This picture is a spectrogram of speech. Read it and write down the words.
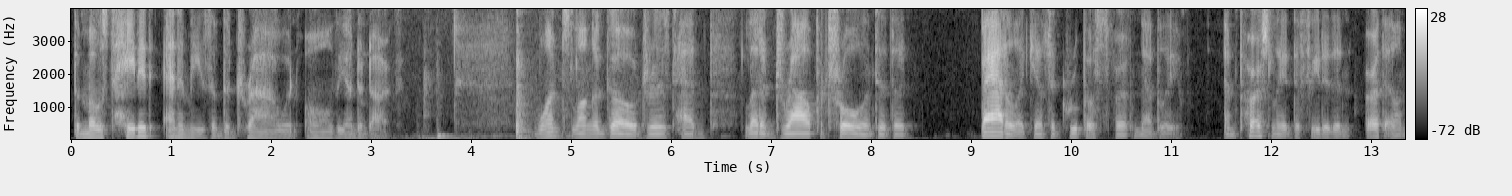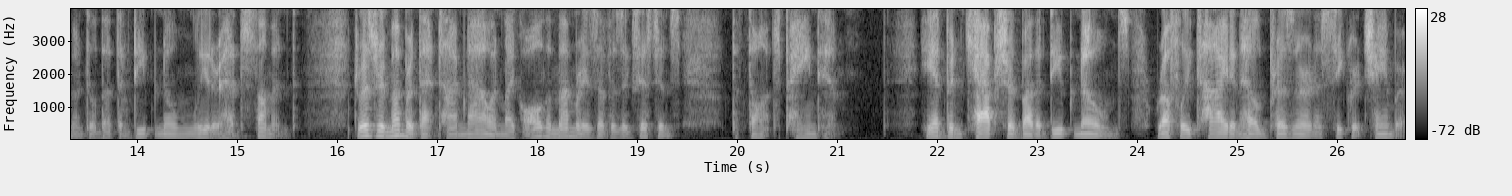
the most hated enemies of the drow in all the Underdark. Once long ago, Drizzt had led a drow patrol into the battle against a group of Svirfnebli and personally had defeated an earth elemental that the deep gnome leader had summoned. Drizzt remembered that time now, and like all the memories of his existence, the thoughts pained him. He had been captured by the deep gnomes, roughly tied and held prisoner in a secret chamber.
